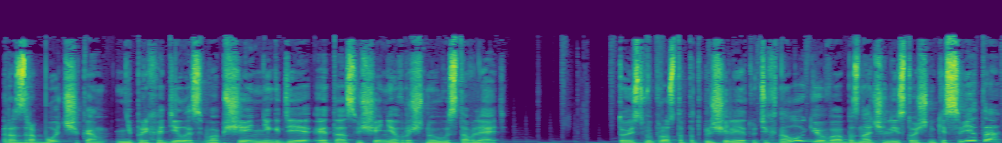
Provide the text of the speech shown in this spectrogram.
разработчикам не приходилось вообще нигде это освещение вручную выставлять. То есть вы просто подключили эту технологию, вы обозначили источники света,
